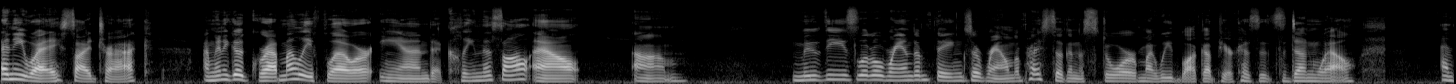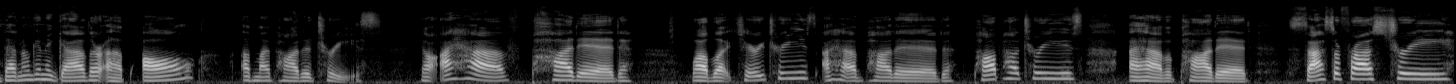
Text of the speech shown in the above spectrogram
anyway, sidetrack. I'm going to go grab my leaf blower and clean this all out. Um, move these little random things around. I'm probably still going to store my weed block up here because it's done well. And then I'm going to gather up all of my potted trees. Y'all, I have potted wild black cherry trees. I have potted pawpaw trees. I have a potted sassafras tree.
